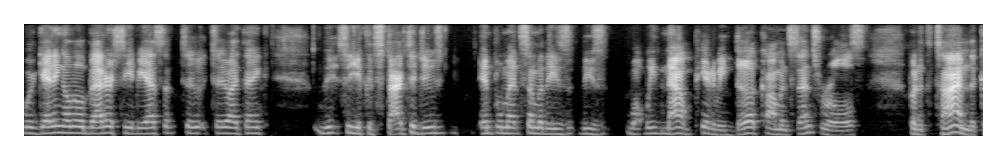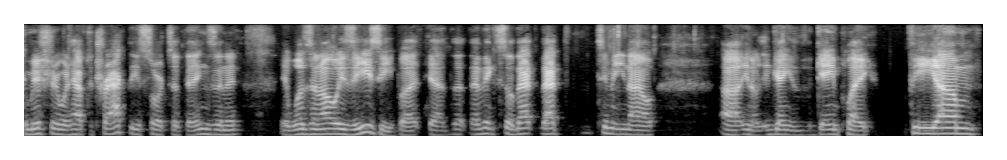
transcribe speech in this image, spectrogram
were getting a little better. CBS to, to I think, so you could start to do implement some of these these what we now appear to be the common sense rules. But at the time, the commissioner would have to track these sorts of things, and it it wasn't always easy. But yeah, th- I think so. That that to me now, uh, you know, again, the gameplay, the um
